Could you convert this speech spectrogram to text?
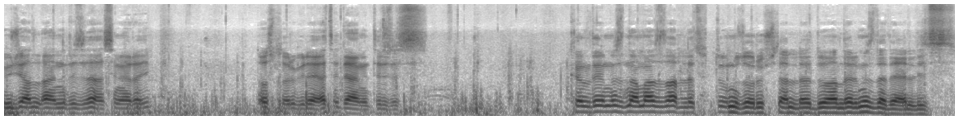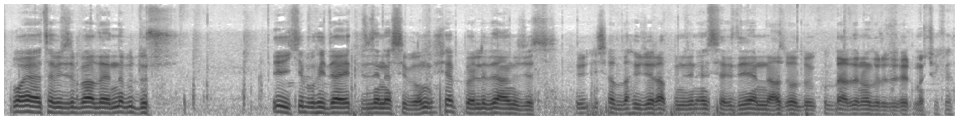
Yüce Allah'ın rızasını arayıp dostları bir hayata devam edeceğiz. Kıldığımız namazlarla, tuttuğumuz oruçlarla, dualarımız da değerliyiz. Bu hayata bizi bağlayan da budur. İyi ki bu hidayet bize nasip olmuş. Hep böyle devam edeceğiz. İnşallah Yüce Rabbimizin en sevdiği, en razı olduğu kullardan oluruz diyorum. Hoşçakalın.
